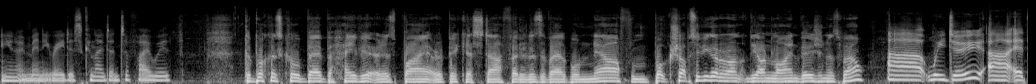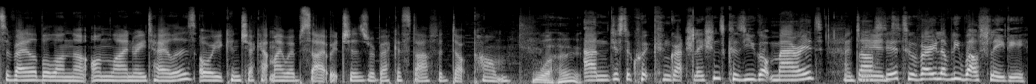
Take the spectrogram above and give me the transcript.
you know many readers can identify with. The book is called Bad Behavior. It is by Rebecca Starford. It is available now from bookshops. Have you got it on the online version as well? Uh, we do. Uh, it's available on the online retailers, or you can check out my website, which is rebeccastarford.com. Woohoo! and just a quick congratulations because you got married last year to a very lovely Welsh lady.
